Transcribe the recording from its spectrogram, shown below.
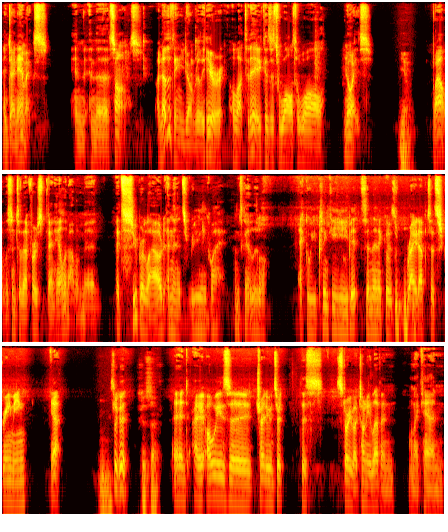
and dynamics in in the songs. Another thing you don't really hear a lot today because it's wall to wall noise. Yeah. Wow, listen to that first Van Halen album, and it's super loud, and then it's really quiet. And it's got little echoey, plinky bits, and then it goes right up to screaming. Yeah, Mhm. so good. Good stuff. And I always uh, try to insert this story about Tony Levin when I can,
